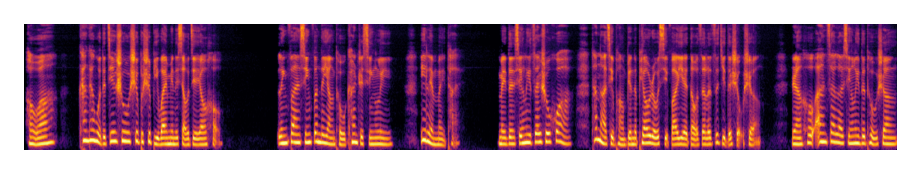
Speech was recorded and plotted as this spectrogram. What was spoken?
好啊。看看我的技术是不是比外面的小姐要好？林范兴奋地仰头看着心里，一脸媚态。没等心里再说话，他拿起旁边的飘柔洗发液倒在了自己的手上，然后按在了心里的头上，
